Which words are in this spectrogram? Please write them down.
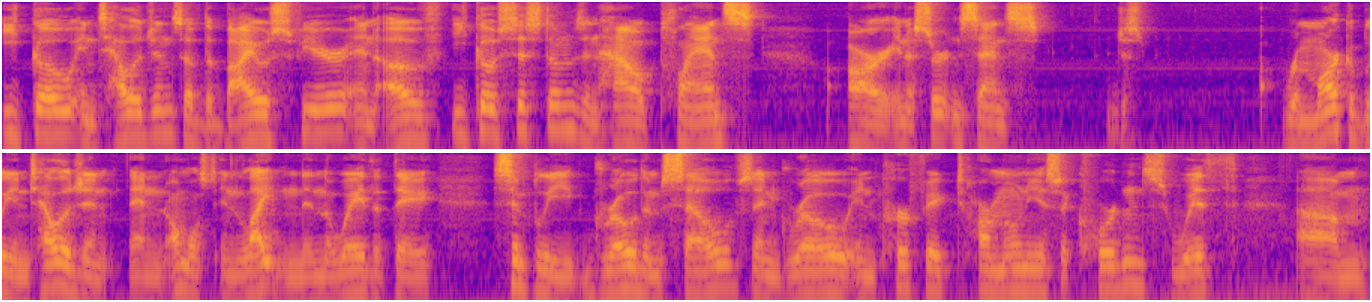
eco intelligence of the biosphere and of ecosystems and how plants are, in a certain sense, just remarkably intelligent and almost enlightened in the way that they simply grow themselves and grow in perfect harmonious accordance with um,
